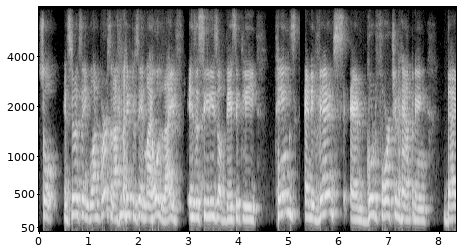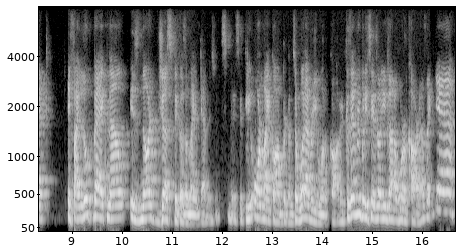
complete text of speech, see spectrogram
So instead of saying one person, I'd like to say my whole life is a series of basically things and events and good fortune happening that if I look back now, is not just because of my intelligence, basically, or my competence, or whatever you want to call it. Because everybody says, oh, you got to work hard. I was like, yeah,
